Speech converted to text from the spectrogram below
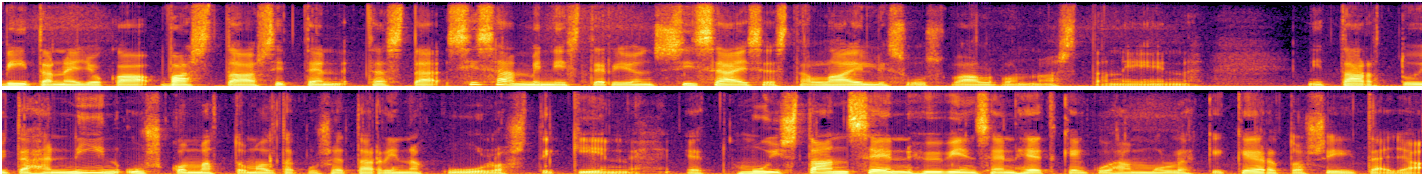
Viitanen, joka vastaa sitten tästä sisäministeriön sisäisestä laillisuusvalvonnasta, niin – niin tarttui tähän niin uskomattomalta kuin se tarina kuulostikin. Et muistan sen hyvin sen hetken, kun hän mullekin kertoi siitä ja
